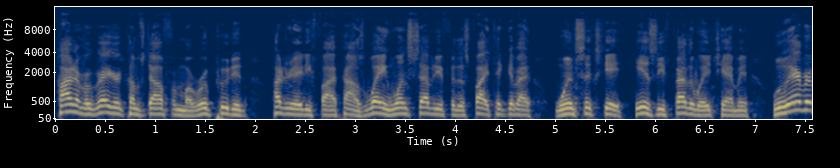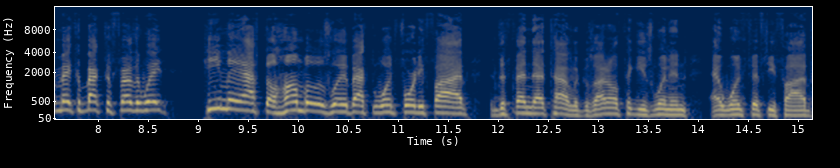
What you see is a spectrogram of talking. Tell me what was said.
Conor McGregor comes down from a reputed 185 pounds, weighing 170 for this fight, taking back 168. He is the featherweight champion. Will he ever make it back to featherweight? He may have to humble his way back to 145 and defend that title because I don't think he's winning at 155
